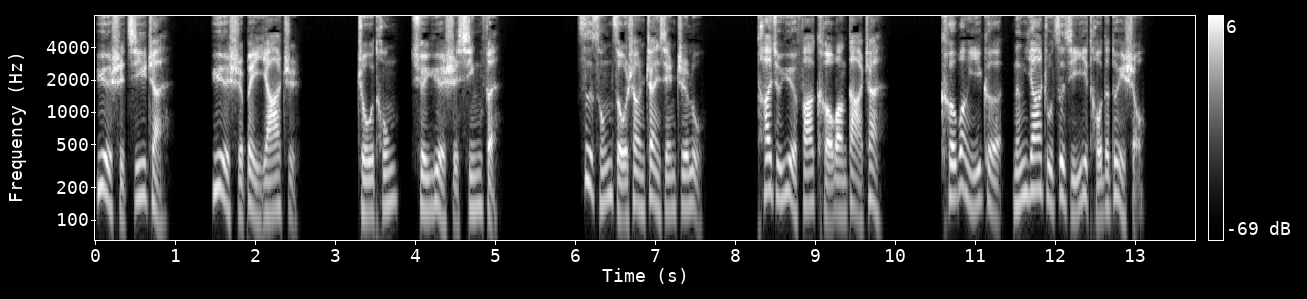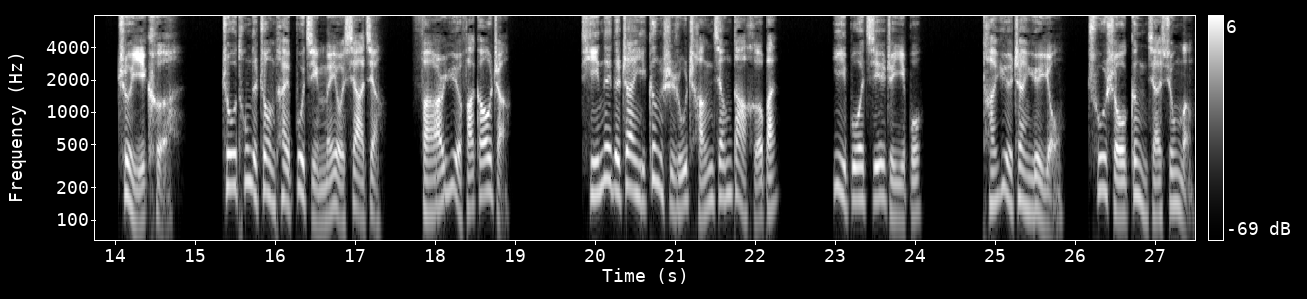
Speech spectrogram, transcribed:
越是激战，越是被压制，周通却越是兴奋。自从走上战仙之路，他就越发渴望大战，渴望一个能压住自己一头的对手。这一刻，周通的状态不仅没有下降，反而越发高涨，体内的战意更是如长江大河般，一波接着一波。他越战越勇，出手更加凶猛，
